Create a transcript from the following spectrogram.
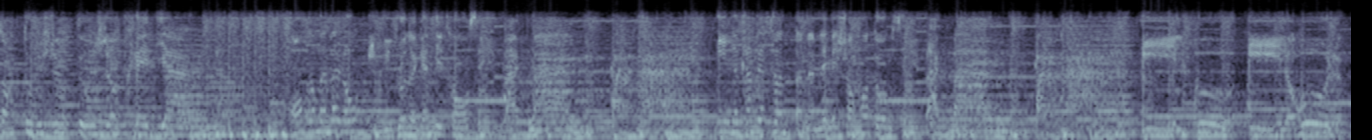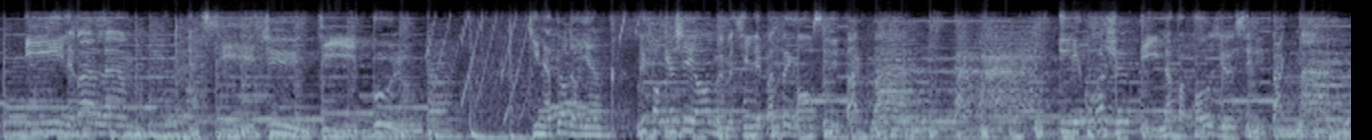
sort toujours, toujours très bien. Rond comme un ballon et plus jaune qu'un citron, c'est Pac-Man. Il ne craint personne, pas même les méchants fantômes, c'est du Pac-Man. Il court, il roule, il est malin. C'est une petite boule qui n'a peur de rien. Plus fort qu'un géant, même s'il n'est pas très grand, c'est du Pac-Man. Il est courageux et il n'a pas froid aux yeux, c'est du Pac-Man.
